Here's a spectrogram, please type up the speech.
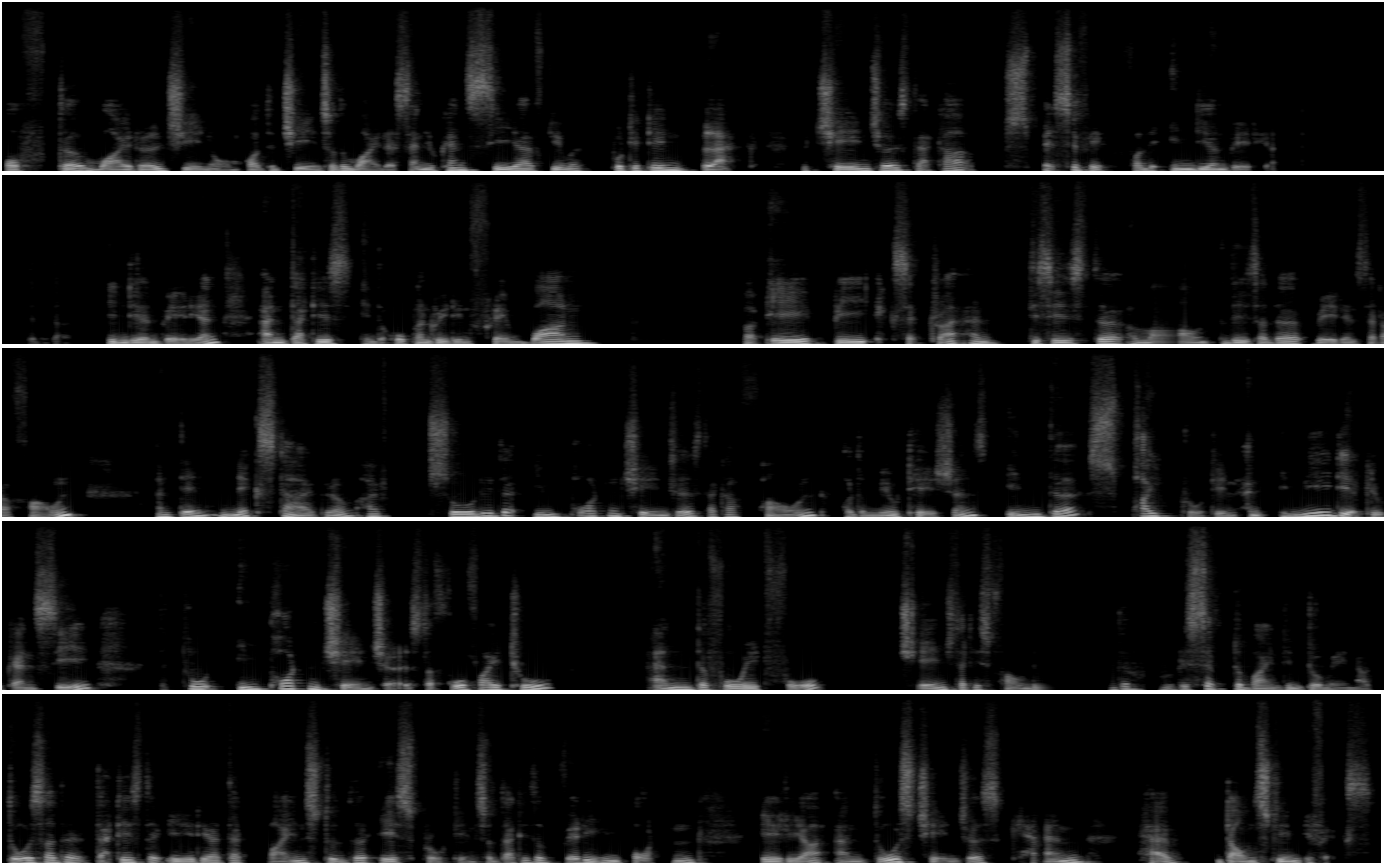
of the viral genome or the genes of the virus. And you can see I've given put it in black, the changes that are specific for the Indian variant. The Indian variant, and that is in the open reading frame one, uh, A, B, etc. And this is the amount, these are the variants that are found. And then next diagram, I've showed you the important changes that are found or the mutations in the spike protein. And immediately you can see the two important changes, the 452 and the 484 change that is found in the receptor binding domain. Now, those are the, that is the area that binds to the ACE protein. So that is a very important area and those changes can have downstream effects.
